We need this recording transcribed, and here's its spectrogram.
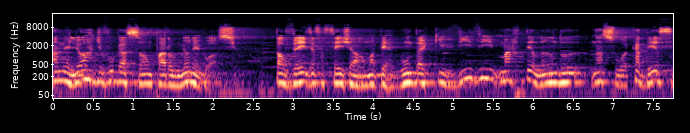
A melhor divulgação para o meu negócio? Talvez essa seja uma pergunta que vive martelando na sua cabeça,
